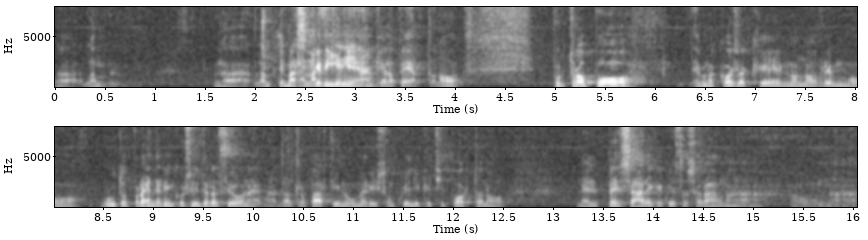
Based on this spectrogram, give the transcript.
la, la, le mascherine anche all'aperto. No? Purtroppo è una cosa che non avremmo voluto prendere in considerazione, ma d'altra parte i numeri sono quelli che ci portano nel pensare che questa sarà una, una,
